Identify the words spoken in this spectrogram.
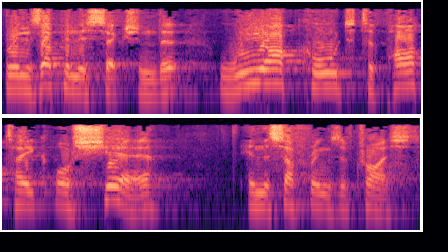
brings up in this section, that we are called to partake or share in the sufferings of Christ.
